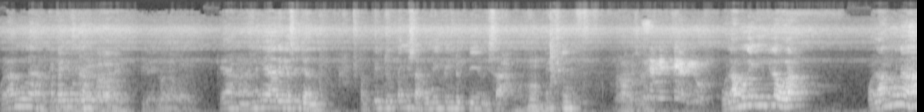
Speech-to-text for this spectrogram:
Wala muna. Patay Pinigil muna. sila ng marami. Kaya nga, ang nangyayari kasi dyan, pag pindot ng isa, pumipindot din yung isa. Mm. May pindot. Marami sila eh. Cementerio. Wala mo nang ilaw ha. Wala mo na ha.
